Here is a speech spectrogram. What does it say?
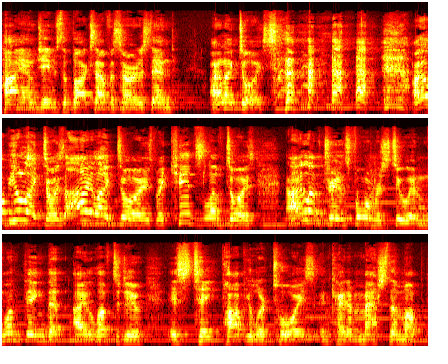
Hi, I'm James the Box Office Artist, and I like toys. I hope you like toys. I like toys. My kids love toys. I love Transformers too, and one thing that I love to do is take popular toys and kind of mash them up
